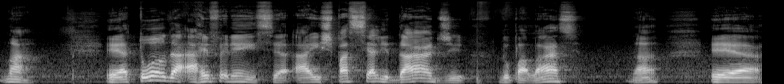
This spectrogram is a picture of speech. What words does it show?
Né? É, toda a referência à espacialidade do palácio, né? é,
